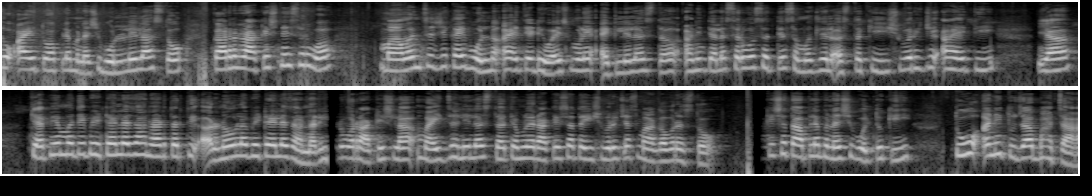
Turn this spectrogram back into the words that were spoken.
जो आहे तो आपल्या मनाशी बोललेला असतो. कारण राकेशने सर्व मामांचं जे काही बोलणं आहे ते डिव्हाइसमुळे ऐकलेलं असतं आणि त्याला सर्व सत्य समजलेलं असतं की ईश्वरी जी आहे ती या कॅफेमध्ये भेटायला जाणार तर ती अर्णवला भेटायला जाणार. हे सर्व राकेशला माहीत झालेलं असतं त्यामुळे राकेश आता ईश्वरीच्याच मागावर असतो. राकेश आता आपल्या मनाशी बोलतो की तू आणि तुझा भाचा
